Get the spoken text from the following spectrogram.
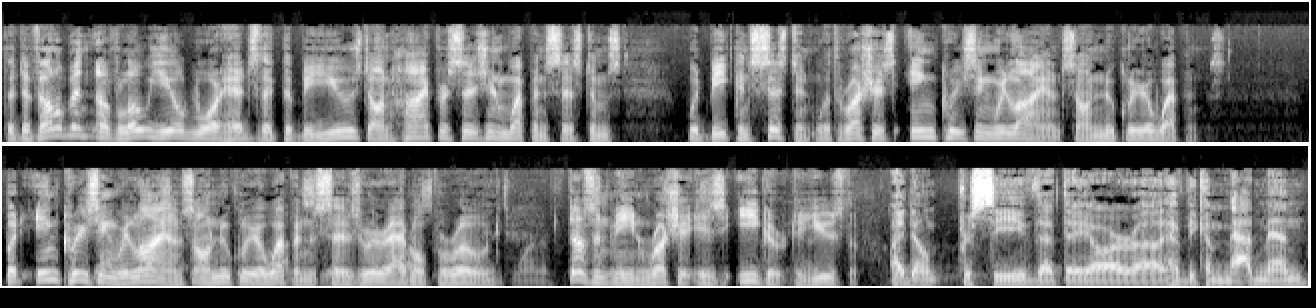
The development of low yield warheads that could be used on high precision weapon systems would be consistent with Russia's increasing reliance on nuclear weapons. But increasing reliance on nuclear weapons, says Rear Admiral Parode, doesn't mean Russia is eager to use them. I don't perceive that they are uh, have become madmen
